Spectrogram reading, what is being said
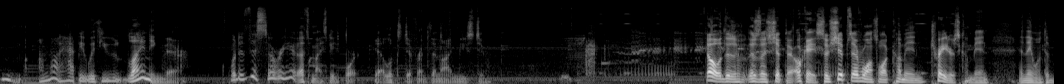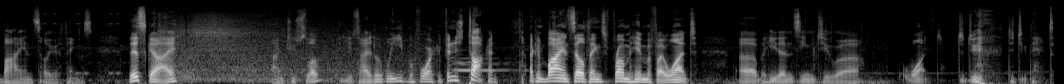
Hmm, I'm not happy with you landing there. What is this over here? That's my spaceport. Yeah, it looks different than I'm used to. Oh, there's a, there's a ship there. Okay, so ships every once in a while come in, traders come in, and they want to buy and sell your things. This guy, I'm too slow. He decided to leave before I could finish talking. I can buy and sell things from him if I want, uh, but he doesn't seem to uh, want to do to do that.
